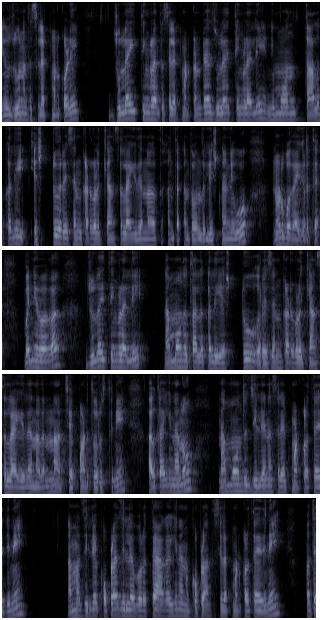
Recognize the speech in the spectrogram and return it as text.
ನೀವು ಜೂನ್ ಅಂತ ಸೆಲೆಕ್ಟ್ ಮಾಡ್ಕೊಳ್ಳಿ. ಜುಲೈ ತಿಂಗಳಂತ ಸೆಲೆಕ್ಟ್ ಮಾಡ್ಕೊಂಡ್ರೆ ಜುಲೈ ತಿಂಗಳಲ್ಲಿ ನಿಮ್ಮ ಒಂದು ತಾಲೂಕಲ್ಲಿ ಎಷ್ಟು ರೇಷನ್ ಕಾರ್ಡ್ಗಳು ಕ್ಯಾನ್ಸಲ್ ಆಗಿದೆ ಅನ್ನೋ ಅಂತಕ್ಕಂಥ ಒಂದು ಲಿಸ್ಟ್ನ ನೀವು ನೋಡ್ಬೋದಾಗಿರುತ್ತೆ. ಬನ್ನಿ ಇವಾಗ, ಜುಲೈ ತಿಂಗಳಲ್ಲಿ ನಮ್ಮ ಒಂದು ತಾಲೂಕಲ್ಲಿ ಎಷ್ಟು ರೇಷನ್ ಕಾರ್ಡ್ಗಳು ಕ್ಯಾನ್ಸಲ್ ಆಗಿದೆ ಅನ್ನೋದನ್ನು ನಾನು ಚೆಕ್ ಮಾಡಿ ತೋರಿಸ್ತೀನಿ. ಅದಕ್ಕಾಗಿ ನಾನು ನಮ್ಮ ಒಂದು ಜಿಲ್ಲೆನ ಸೆಲೆಕ್ಟ್ ಮಾಡ್ಕೊಳ್ತಾ ಇದ್ದೀನಿ. ನಮ್ಮ ಜಿಲ್ಲೆ ಕೊಪ್ಪಳ ಜಿಲ್ಲೆ ಬರುತ್ತೆ, ಹಾಗಾಗಿ ನಾನು ಕೊಪ್ಪಳ ಅಂತ ಸೆಲೆಕ್ಟ್ ಮಾಡ್ಕೊಳ್ತಾ ಇದ್ದೀನಿ. ಮತ್ತು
